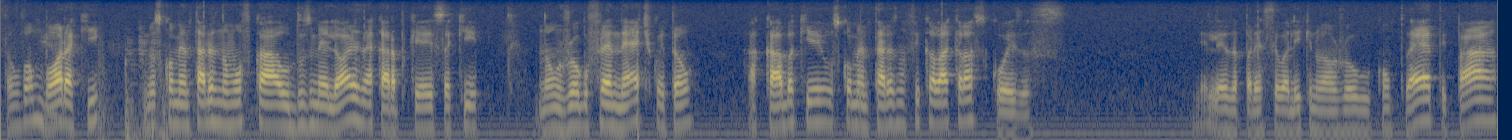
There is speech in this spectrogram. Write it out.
Então vamos embora aqui. Meus comentários não vão ficar o dos melhores, né, cara? Porque isso aqui não é um jogo frenético, então acaba que os comentários não ficam lá aquelas coisas. Beleza, apareceu ali que não é um jogo completo e pá.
